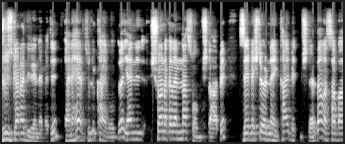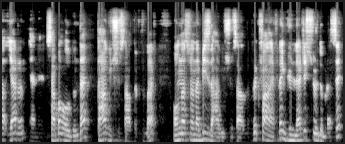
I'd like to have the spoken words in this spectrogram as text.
rüzgara direnemedi. Yani her türlü kayboldu. Yani şu ana kadar nasıl olmuştu abi? Z5'te örneğin kaybetmişlerdi ama sabah yarın yani sabah olduğunda daha güçlü saldırdılar. Ondan sonra biz daha güçlü saldırdık falan filan günlerce sürdü burası.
